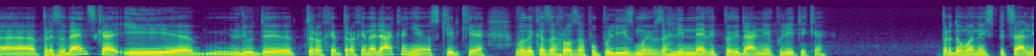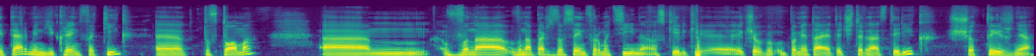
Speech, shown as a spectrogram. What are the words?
е, президентська, і люди трохи трохи налякані, оскільки велика загроза популізму і взагалі невідповідальної політики придуманий спеціальний термін Ukraine Fatigue, е, то втома. Ем, вона вона перш за все інформаційна, оскільки, якщо ви пам'ятаєте, 14 рік щотижня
